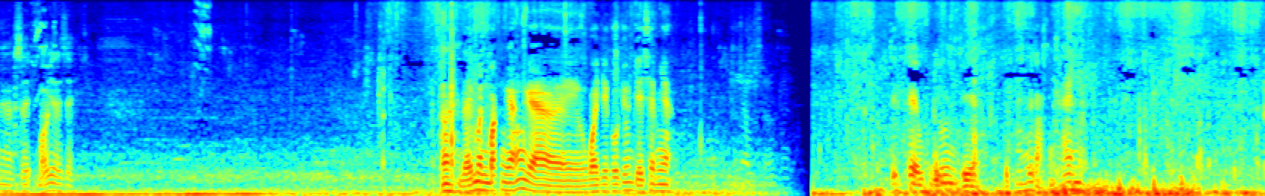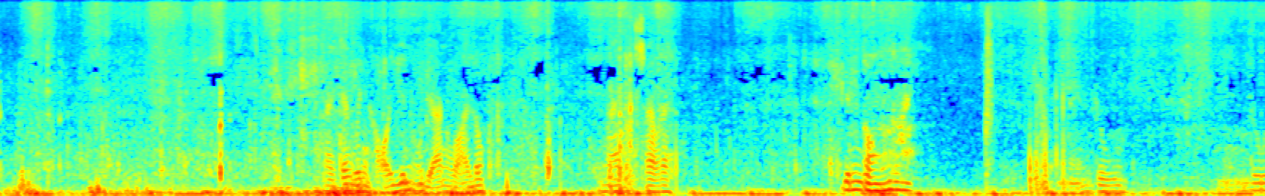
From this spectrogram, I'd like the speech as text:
Đấy à, sẽ bỏ vô đây rồi để mình bắt ngắn ra rồi quay cho cô chú anh chị xem nha tiếp theo của chú anh chị mới đặt cái này. Đây, cái quyền khỏi dính hỗ vợ anh hoài luôn. Này là sao đây? Dính con nữa thôi. Ném ru. Ném ru.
